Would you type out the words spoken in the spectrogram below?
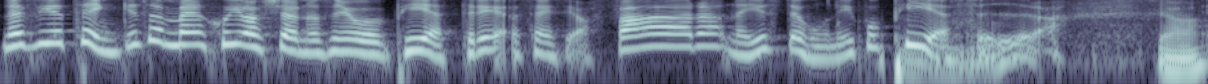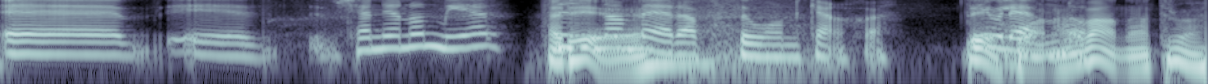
nej, för jag tänker så människor jag känner som jobbar på P3. Jag säger så, ja, Farah, nej just det, hon är ju på P4. Ja, Eh, eh, känner jag någon mer? Ja, det Tina är- Merafson kanske? det är väl en. Havana tror jag.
